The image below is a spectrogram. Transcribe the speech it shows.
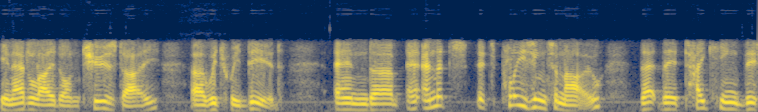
in Adelaide on Tuesday, uh, which we did. And uh, and it's it's pleasing to know that they're taking this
